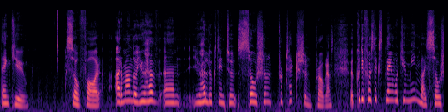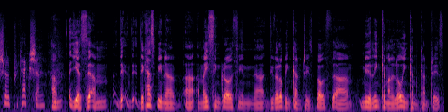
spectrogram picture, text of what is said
Thank you so far. Armando, you have um, you have looked into social protection programs. Uh, could you first explain what you mean by social protection? Um, yes, um, th th there has been a, amazing growth in uh, developing countries, both uh, middle-income and low-income countries,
